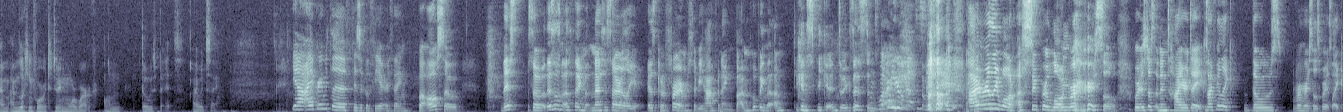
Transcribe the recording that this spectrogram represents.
i'm i'm looking forward to doing more work on those bits i would say Yeah, I agree with the physical theatre thing, but also this so this isn't a thing that necessarily is confirmed to be happening, but I'm hoping that I'm I can speak it into existence What now. are you about to say? But I really want a super long rehearsal where it's just an entire day because I feel like those rehearsals where it's like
